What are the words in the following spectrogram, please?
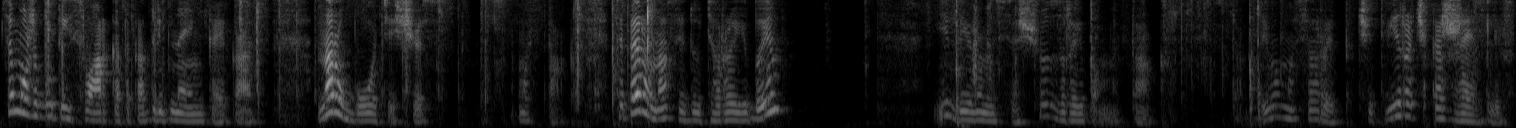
Це може бути і сварка така дрібненька якась. На роботі щось. Ось так. Тепер у нас йдуть риби. І дивимося, що з рибами. Так. Дивимося риб. Четвірочка жезлів.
